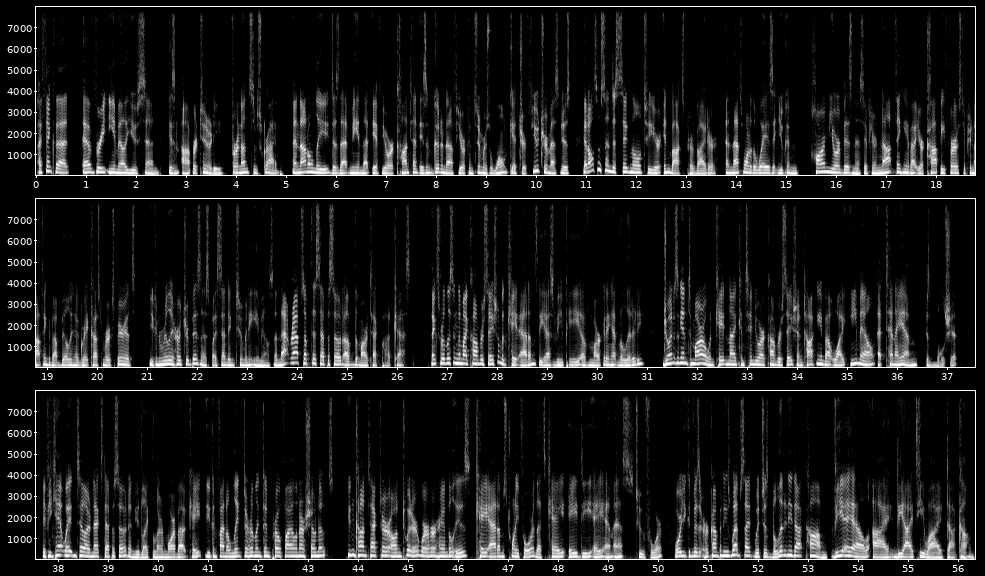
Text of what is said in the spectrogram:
I think that every email you send is an opportunity for an unsubscribe. And not only does that mean that if your content isn't good enough, your consumers won't get your future messages, it also sends a signal to your inbox provider. And that's one of the ways that you can harm your business. If you're not thinking about your copy first, if you're not thinking about building a great customer experience, you can really hurt your business by sending too many emails. And that wraps up this episode of the Martech Podcast. Thanks for listening to my conversation with Kate Adams, the SVP of Marketing at Validity. Join us again tomorrow when Kate and I continue our conversation talking about why email at 10 a.m. is bullshit. If you can't wait until our next episode and you'd like to learn more about Kate, you can find a link to her LinkedIn profile in our show notes. You can contact her on Twitter, where her handle is kadams24. That's K A D A M S 24. Or you can visit her company's website, which is validity.com, V A L I D I T Y.com.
